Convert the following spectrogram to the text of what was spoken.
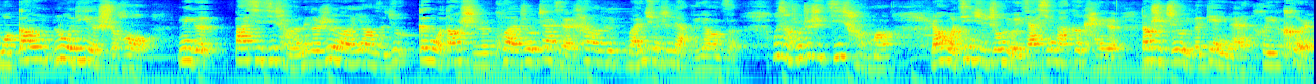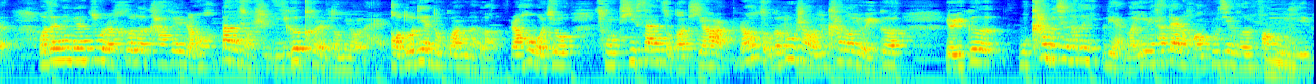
我刚落地的时候，那个巴西机场的那个热闹样子，就跟我当时哭完之后站起来看到那个完全是两个样子。我想说这是机场吗？然后我进去之后有一家星巴克开着，当时只有一个店员和一个客人，我在那边坐着喝了咖啡，然后半个小时一个客人都没有来，好多店都关门了。然后我就从 T 三走到 T 二，然后走的路上我就看到有一个。有一个我看不清他的脸了，因为他戴了防护镜和防护衣，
